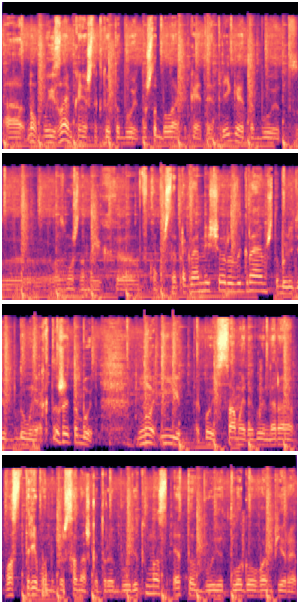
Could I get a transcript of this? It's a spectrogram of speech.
А, ну, мы и знаем, конечно, кто это будет, но чтобы была какая-то интрига, это будет, э, возможно, мы их э, в конкурсной программе еще разыграем, чтобы люди думали, а кто же это будет? Ну и такой самый такой, наверное, востребованный персонаж, который будет у нас, это будет логово вампиры.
